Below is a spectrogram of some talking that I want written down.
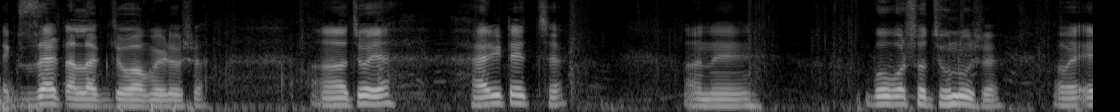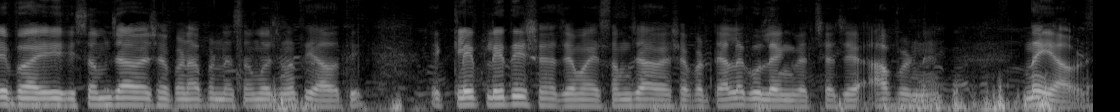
એક્ઝેક્ટ અલગ જોવા મળ્યું છે અ, જોઈએ હેરિટેજ છે અને બહુ વર્ષો જૂનું છે હવે એ ભાઈ સમજાવે છે પણ આપણને સમજ નથી આવતી એક ક્લિપ લીધી છે જેમાં એ સમજાવે છે પણ તેલુગુ લેંગ્વેજ છે જે આપણને નહીં આવડે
